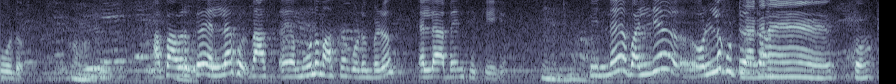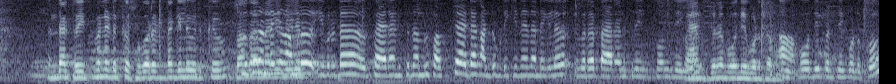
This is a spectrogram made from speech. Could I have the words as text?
കൂടും. അപ്പോൾ അവർക്ക് എല്ലാ മൂന്ന് മാസം കൂടുമ്പോഴും എല്ലാവരുടെയും ചെക്ക് ചെയ്യും. പിന്നെ വലിയ ഉള്ള കുട്ടികൾ അങ്ങനെ എന്താ ട്രീറ്റ്മെന്റ് എടുക്കുക? ഷുഗർ ഉണ്ടെങ്കിൽ ഇവർക്ക് ഷുഗർ ഉണ്ടെങ്കിൽ നമ്മൾ ഇവരുടെ പാരന്റ്സിനെ നമ്മൾ ഫസ്റ്റ് ആയിട്ട് കണ്ടുപിടിക്കുന്നതെന്നുണ്ടെങ്കിൽ ഇവരുടെ പാരന്റ്സിനെ ഇൻഫോം ചെയ്യും. പാരന്റ്സിനെ ബോധ്യപ്പെടുത്തണം. ആ ബോധ്യപ്പെടുത്തി കൊടുക്കും.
